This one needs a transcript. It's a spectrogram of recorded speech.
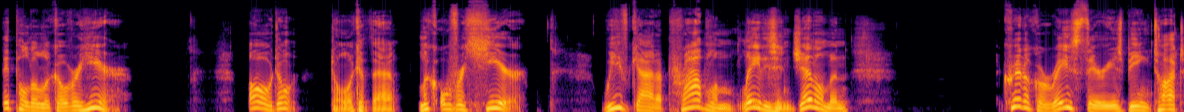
they pulled a look over here. Oh, don't don't look at that. Look over here. We've got a problem, ladies and gentlemen. Critical race theory is being taught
